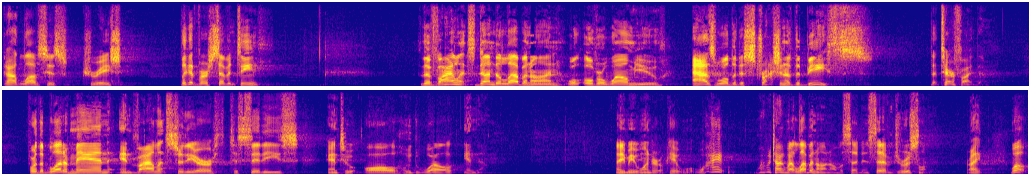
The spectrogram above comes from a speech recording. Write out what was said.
God loves his creation. Look at verse 17. The violence done to Lebanon will overwhelm you, as will the destruction of the beasts that terrified them. For the blood of man and violence to the earth, to cities, and to all who dwell in them. Now you may wonder, okay, why, why are we talking about Lebanon all of a sudden instead of Jerusalem, right? Well,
